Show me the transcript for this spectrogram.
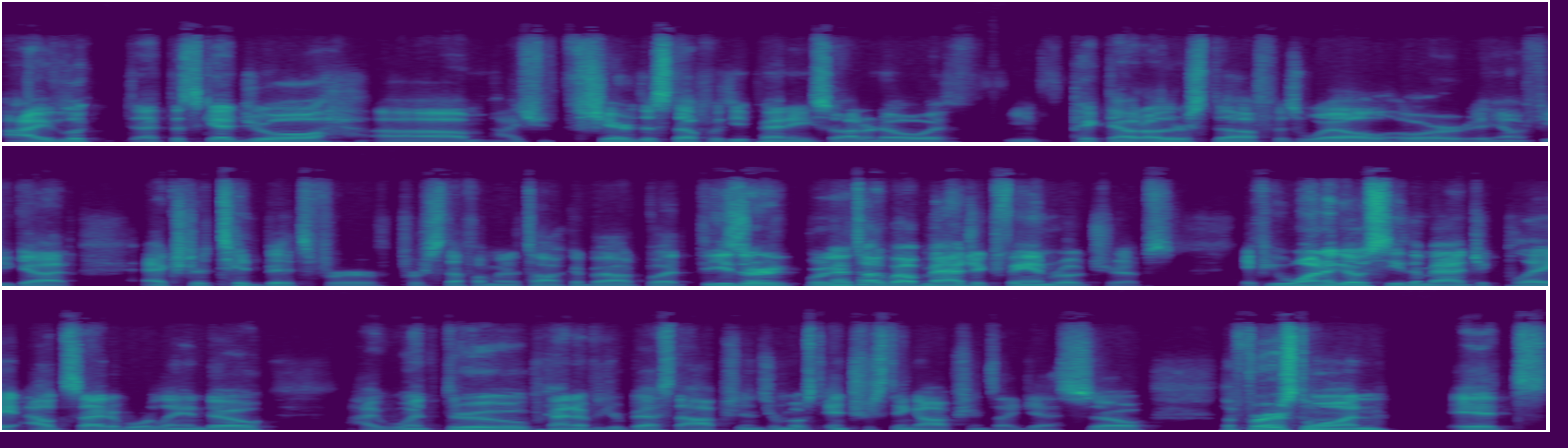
I looked at the schedule. Um, I shared this stuff with you, Penny. So I don't know if you've picked out other stuff as well, or you know if you got extra tidbits for for stuff I'm going to talk about. But these are we're going to talk about Magic fan road trips. If you want to go see the Magic play outside of Orlando, I went through kind of your best options or most interesting options, I guess. So the first one, it's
